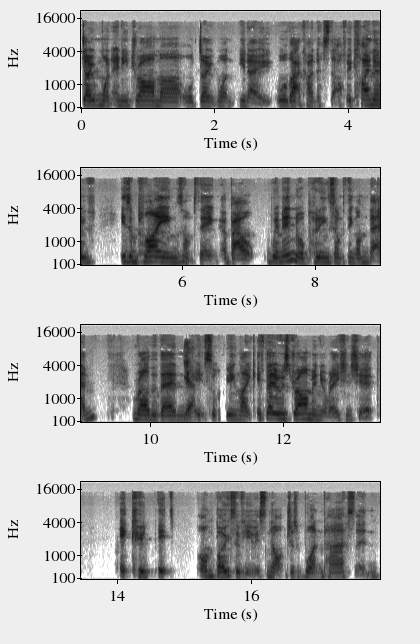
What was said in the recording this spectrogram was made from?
don't want any drama or don't want, you know, all that kind of stuff, it kind of is implying something about women or putting something on them rather than yeah. it sort of being like if there was drama in your relationship, it could it's on both of you. It's not just one person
